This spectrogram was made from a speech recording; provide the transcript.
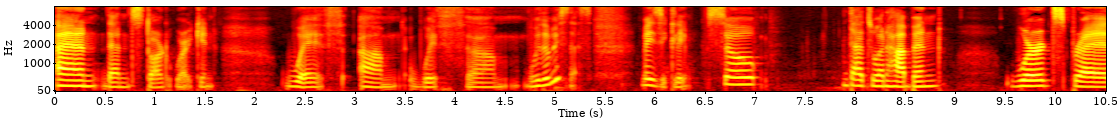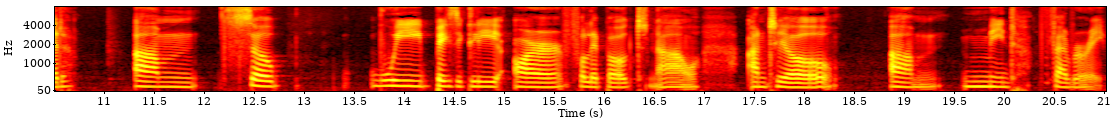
and then start working with um with um with the business basically. So that's what happened. Word spread um, so we basically are fully booked now until um, mid February.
